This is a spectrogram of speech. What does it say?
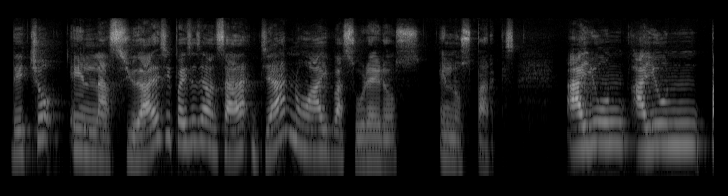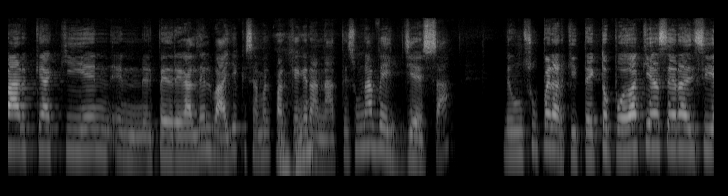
De hecho, en las ciudades y países de avanzada ya no hay basureros en los parques. Hay un, hay un parque aquí en, en, el Pedregal del Valle que se llama el Parque Granate. Es una belleza de un super arquitecto. Puedo aquí hacer así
